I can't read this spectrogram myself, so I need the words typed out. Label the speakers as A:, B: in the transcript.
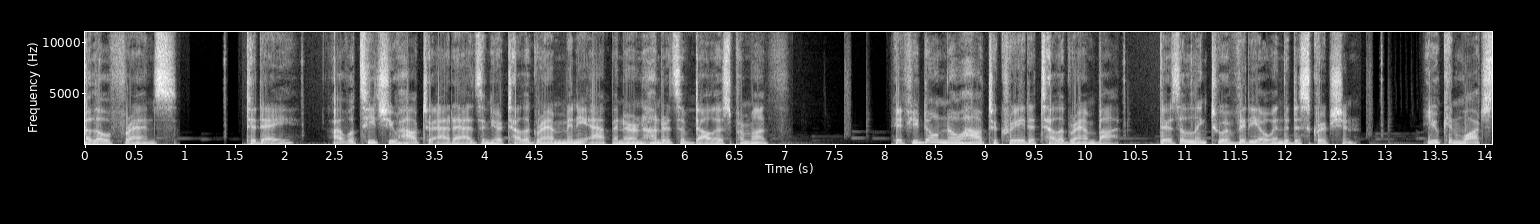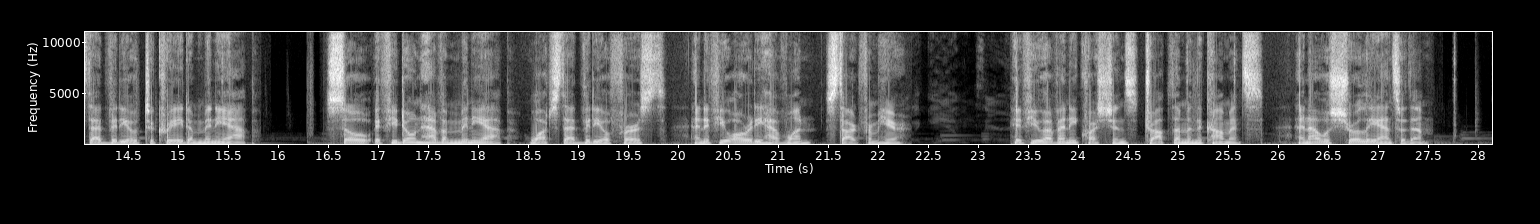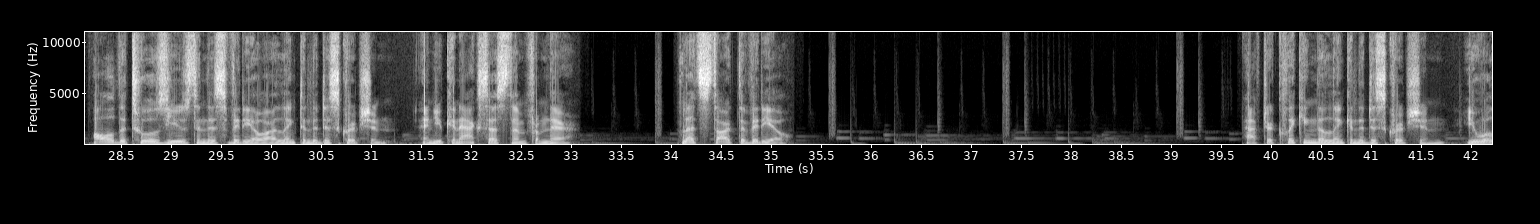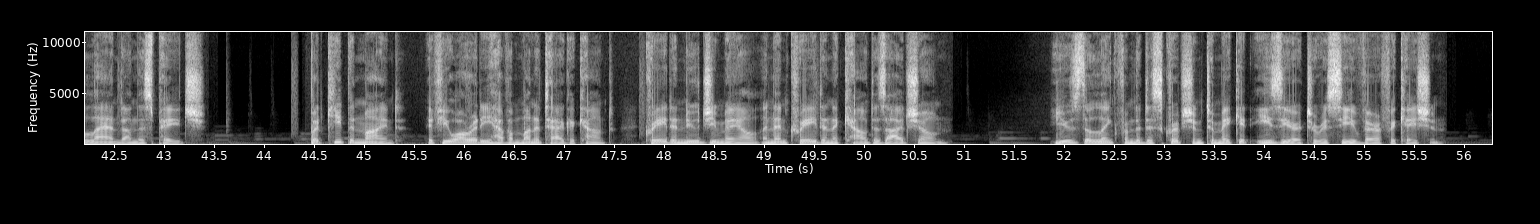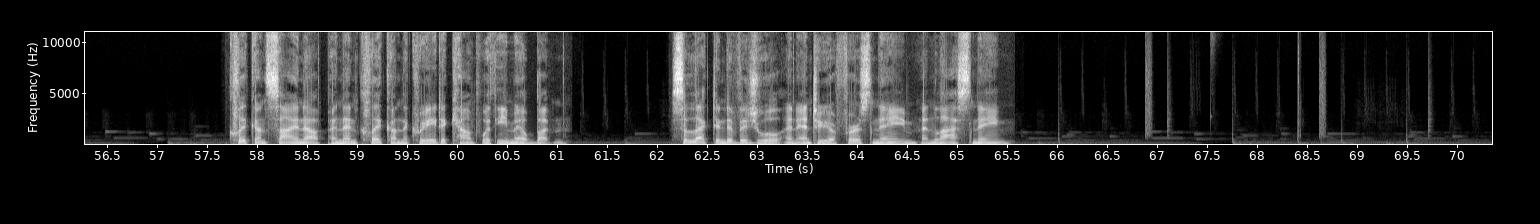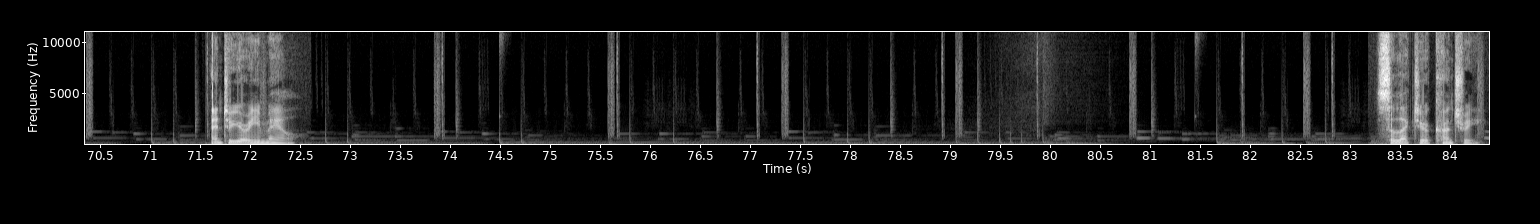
A: Hello, friends. Today, I will teach you how to add ads in your Telegram mini app and earn hundreds of dollars per month. If you don't know how to create a Telegram bot, there's a link to a video in the description. You can watch that video to create a mini app. So, if you don't have a mini app, watch that video first, and if you already have one, start from here. If you have any questions, drop them in the comments, and I will surely answer them. All the tools used in this video are linked in the description, and you can access them from there. Let's start the video. After clicking the link in the description, you will land on this page. But keep in mind, if you already have a Monetag account, create a new Gmail and then create an account as I've shown. Use the link from the description to make it easier to receive verification. Click on Sign Up and then click on the Create Account with Email button. Select Individual and enter your first name and last name. Enter your email. Select your country.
